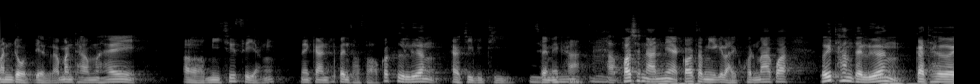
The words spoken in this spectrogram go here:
มันโดดเด่นแล้วมันทำให้เอ่อมีชื่อเสียงในการที่เป็นสสก็คือเรื่อง LGBT ใช่ไหมคะอืมครับเพราะฉะนั้นเนี่ยก็จะมีหลายคนมากว่า เฮ้ยทำแต่เรื่องกระเทย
